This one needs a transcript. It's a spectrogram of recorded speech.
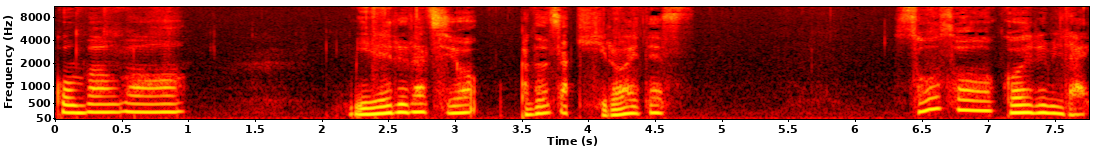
こんばんは。見えるラジオ金崎ひろえです。想像を超える未来。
